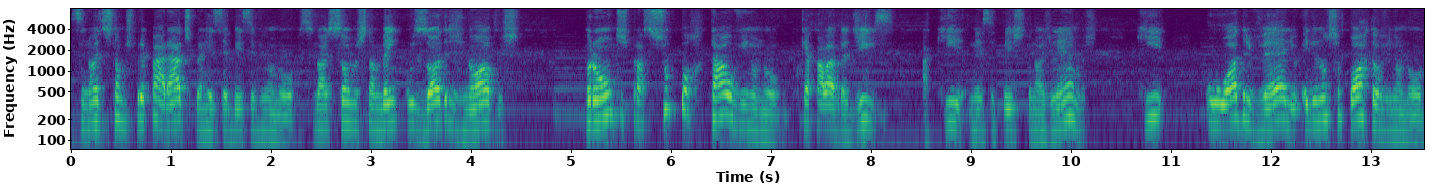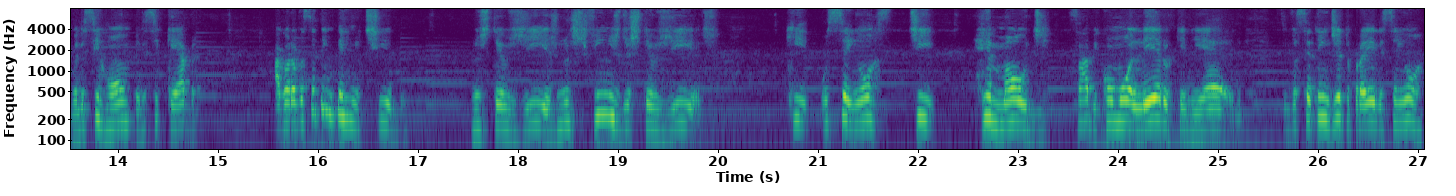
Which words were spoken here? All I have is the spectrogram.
se nós estamos preparados para receber esse vinho novo, se nós somos também os odres novos prontos para suportar o vinho novo. Porque a palavra diz, aqui nesse texto que nós lemos, que o odre velho, ele não suporta o vinho novo, ele se rompe, ele se quebra. Agora, você tem permitido nos teus dias, nos fins dos teus dias, que o Senhor te remolde, sabe, como o oleiro que ele é. Você tem dito para ele, Senhor,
